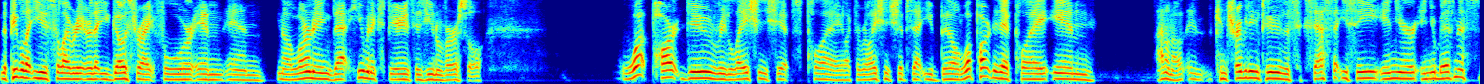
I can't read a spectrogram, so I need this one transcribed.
the people that you celebrity or that you ghostwrite for and and you know learning that human experience is universal what part do relationships play? Like the relationships that you build what part do they play in i don't know in contributing to the success that you see in your in your business?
